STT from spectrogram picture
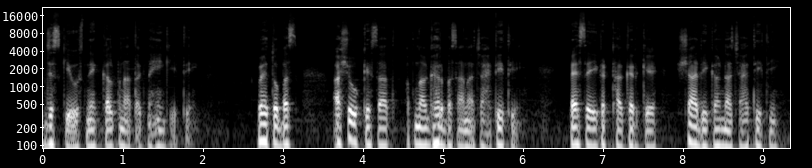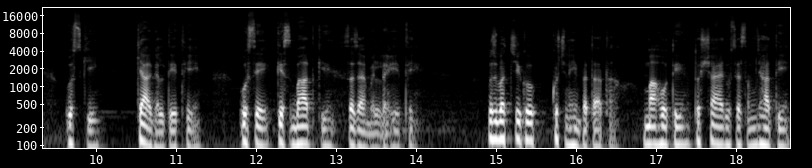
जिसकी उसने कल्पना तक नहीं की थी। वह तो बस अशोक के साथ अपना घर बसाना चाहती थी। पैसे इकट्ठा करके शादी करना चाहती थी। उसकी क्या गलती थी? उसे किस बात की सज़ा मिल रही थी? उस बच्ची को कुछ नहीं पता था। माँ होती तो शायद उसे समझाती,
